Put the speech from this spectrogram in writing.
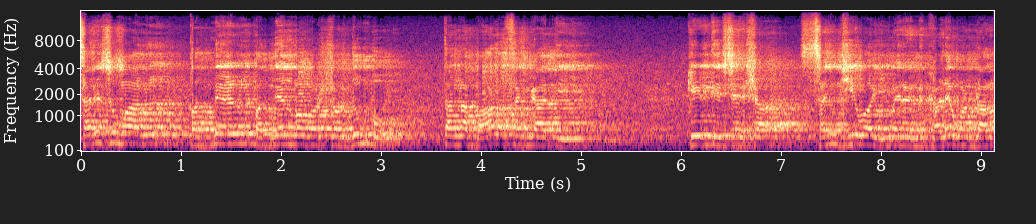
ಸರಿಸುಮಾರು ಪದಿನೇಳು ಪದಿನೇಳು ವರ್ಷದ ದುಂಬು ತನ್ನ ಬಾಳ ಸಂಗಾತಿ ಕೀರ್ತಿಶೇಷ ಸಂಜೀವ ಇವರನ್ನು ಕಳೆಗೊಂಡಲ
